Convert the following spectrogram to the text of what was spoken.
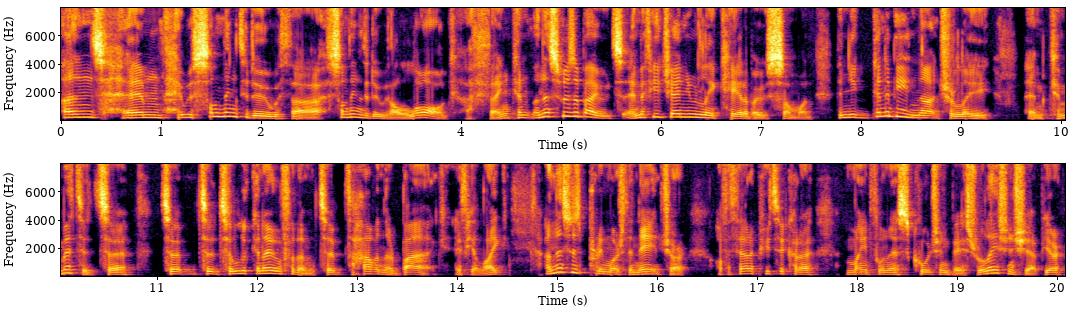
and um, it was something to do with a, something to do with a log, I think, and, and this was about um, if you genuinely care about someone, then you're going to be naturally um, committed to, to, to to looking out for them, to to having their back, if you like. And this is pretty much the nature of a therapeutic or a mindfulness coaching-based relationship. You're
